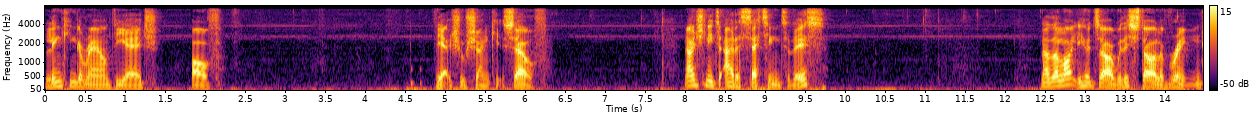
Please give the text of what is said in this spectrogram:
linking around the edge of the actual shank itself. Now I just need to add a setting to this. Now the likelihoods are with this style of ring,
